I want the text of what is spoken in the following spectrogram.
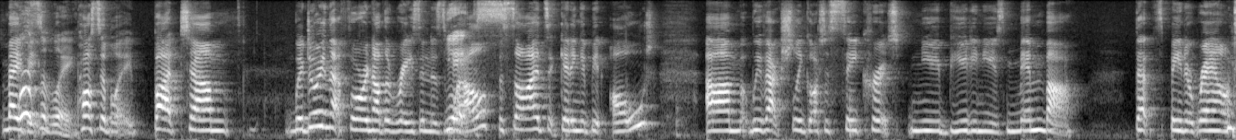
maybe, Possibly. possibly. But um, we're doing that for another reason as well. Besides it getting a bit old, um, we've actually got a secret new Beauty News member that's been around.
